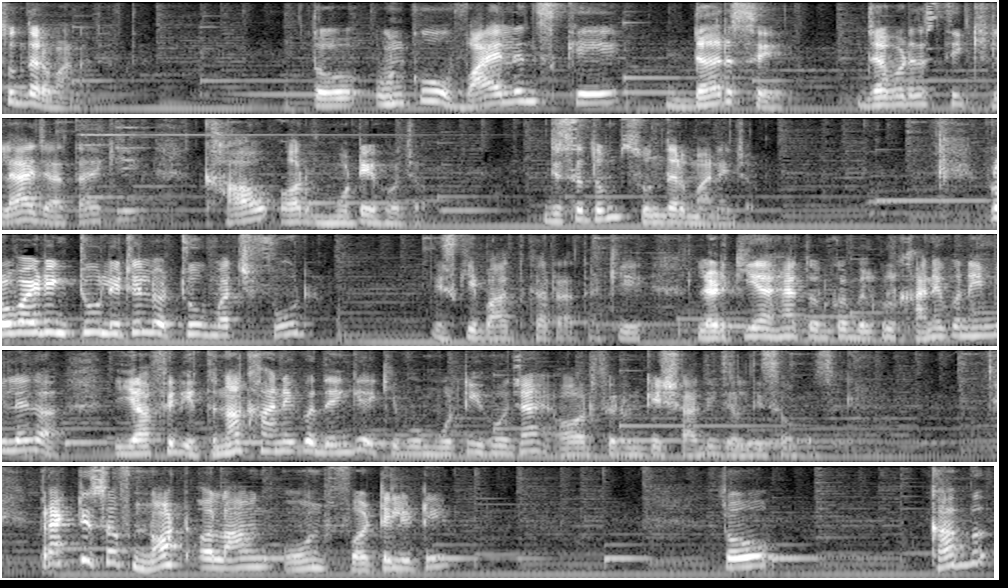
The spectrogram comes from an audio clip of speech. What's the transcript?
सुंदर माना जाता है। तो उनको वायलेंस के डर से ज़बरदस्ती खिलाया जाता है कि खाओ और मोटे हो जाओ जिससे तुम सुंदर माने जाओ। प्रोवाइडिंग टू लिटिल और टू मच फ़ूड इसकी बात कर रहा था कि लड़कियाँ हैं तो उनको बिल्कुल खाने को नहीं मिलेगा, या फिर इतना खाने को देंगे कि वो मोटी हो जाएँ और फिर उनकी शादी जल्दी से हो सके। Practice of not allowing own fertility तो कब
